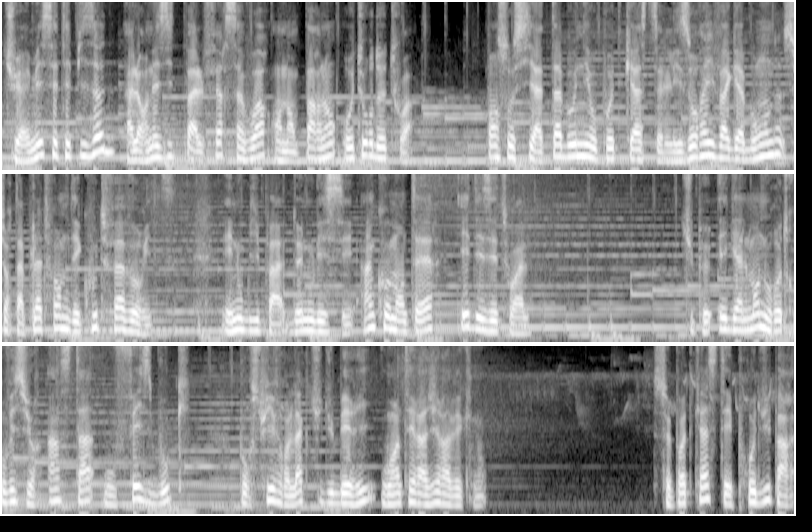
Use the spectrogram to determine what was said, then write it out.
Tu as aimé cet épisode? Alors n'hésite pas à le faire savoir en en parlant autour de toi. Pense aussi à t'abonner au podcast Les Oreilles Vagabondes sur ta plateforme d'écoute favorite. Et n'oublie pas de nous laisser un commentaire et des étoiles. Tu peux également nous retrouver sur Insta ou Facebook pour suivre l'actu du Berry ou interagir avec nous. Ce podcast est produit par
